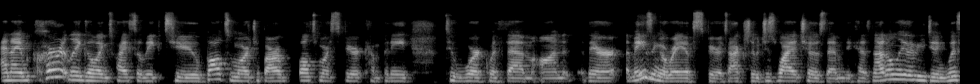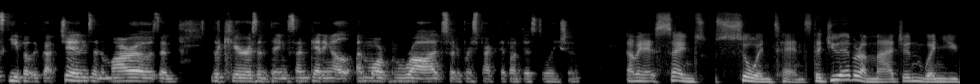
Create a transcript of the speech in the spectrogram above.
And I'm currently going twice a week to Baltimore to Bar- Baltimore Spirit Company to work with them on their amazing array of spirits, actually, which is why I chose them because not only are we doing whiskey, but we've got gins and amaros and liqueurs and things. So I'm getting a, a more broad sort of perspective on distillation. I mean, it sounds so intense. Did you ever imagine when you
